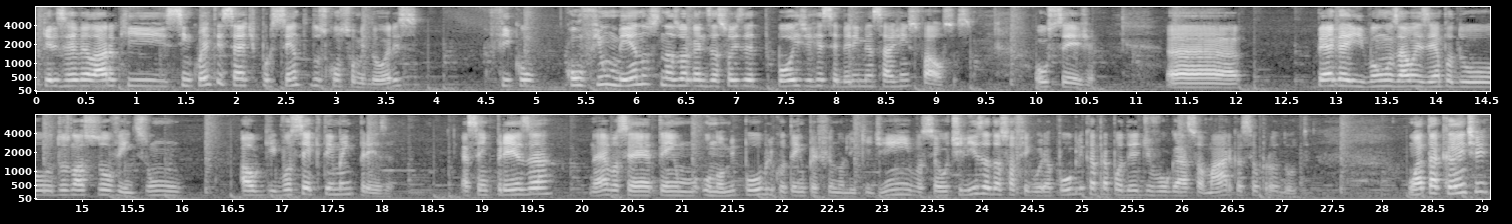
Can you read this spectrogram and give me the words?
que eles revelaram que 57% dos consumidores ficam confiam menos nas organizações depois de receberem mensagens falsas. Ou seja, uh, pega aí, vamos usar um exemplo do, dos nossos ouvintes. Um, alguém, você que tem uma empresa. Essa empresa, né, você tem um, um nome público, tem um perfil no LinkedIn, você utiliza da sua figura pública para poder divulgar a sua marca, seu produto. Um atacante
